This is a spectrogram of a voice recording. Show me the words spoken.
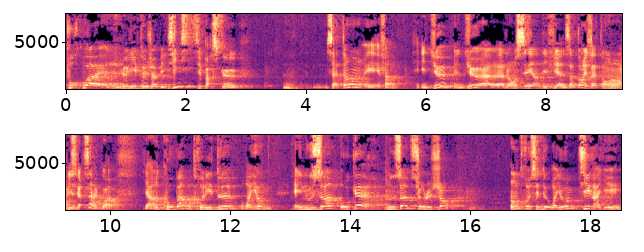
pourquoi le livre de Job existe, c'est parce que Satan, et, enfin, et Dieu, Dieu a, lancé un défi à Satan et Satan vice-versa, quoi. Il y a un combat entre les deux royaumes. Et nous sommes au cœur, nous sommes sur le champ entre ces deux royaumes, tiraillés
